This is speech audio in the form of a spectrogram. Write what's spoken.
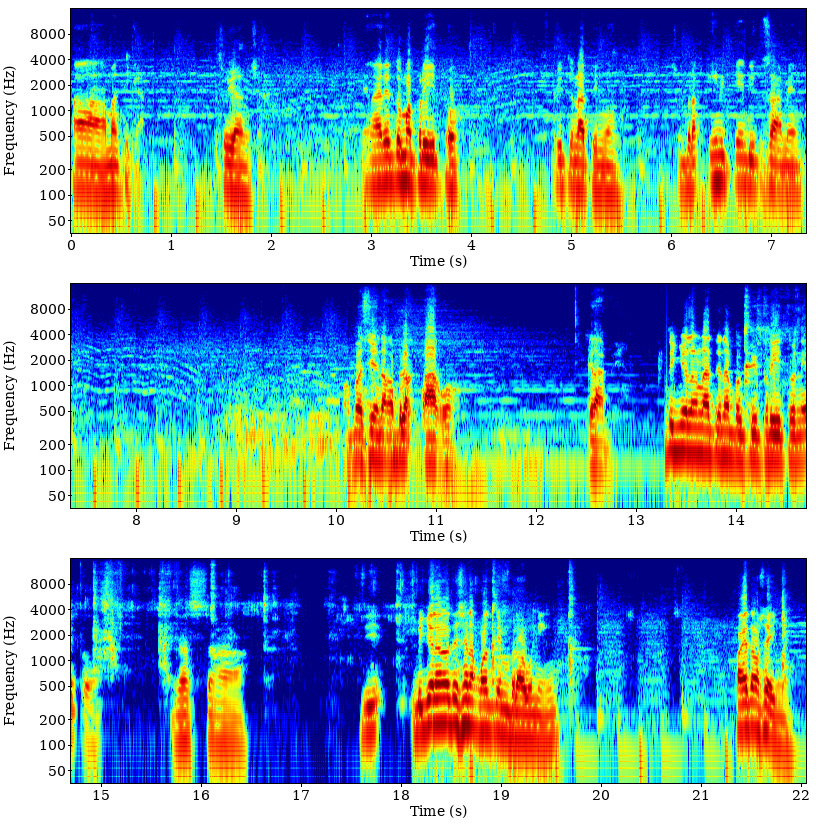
ah, mantika. So yan siya. Yan natin ito maprito. Prito natin yan. Sobrang init yan dito sa amin. Mapansin nyo, nakablock pa ako. Grabe. Continue lang natin ang pagpiprito nito. Just, di, bigyan lang natin siya ng konting browning. Pakita ko sa inyo.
